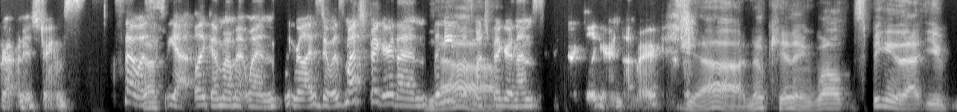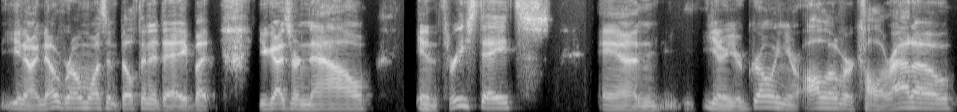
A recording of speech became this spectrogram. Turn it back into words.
revenue streams. So that was That's- yeah, like a moment when we realized it was much bigger than the need was much bigger than actually here in Denver. Yeah, no kidding. Well, speaking of that, you you know, I know Rome wasn't built in a day, but you guys are now in three states and you know, you're growing, you're all over Colorado.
